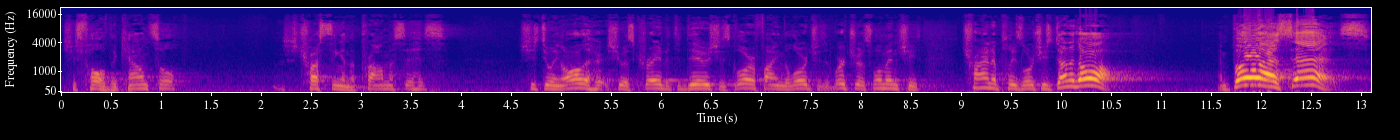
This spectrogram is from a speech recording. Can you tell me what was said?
She's followed the counsel, she's trusting in the promises. She's doing all that she was created to do. She's glorifying the Lord. She's a virtuous woman. She's trying to please the Lord. She's done it all. And Boaz says,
